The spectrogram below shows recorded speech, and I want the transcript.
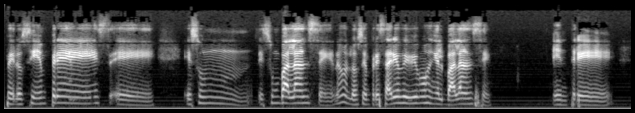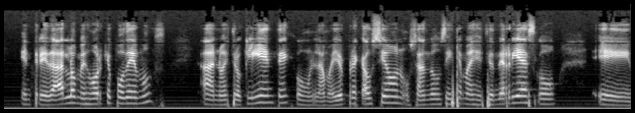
pero siempre es, es, un, es un balance, ¿no? Los empresarios vivimos en el balance entre, entre dar lo mejor que podemos a nuestro cliente con la mayor precaución, usando un sistema de gestión de riesgo, eh,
